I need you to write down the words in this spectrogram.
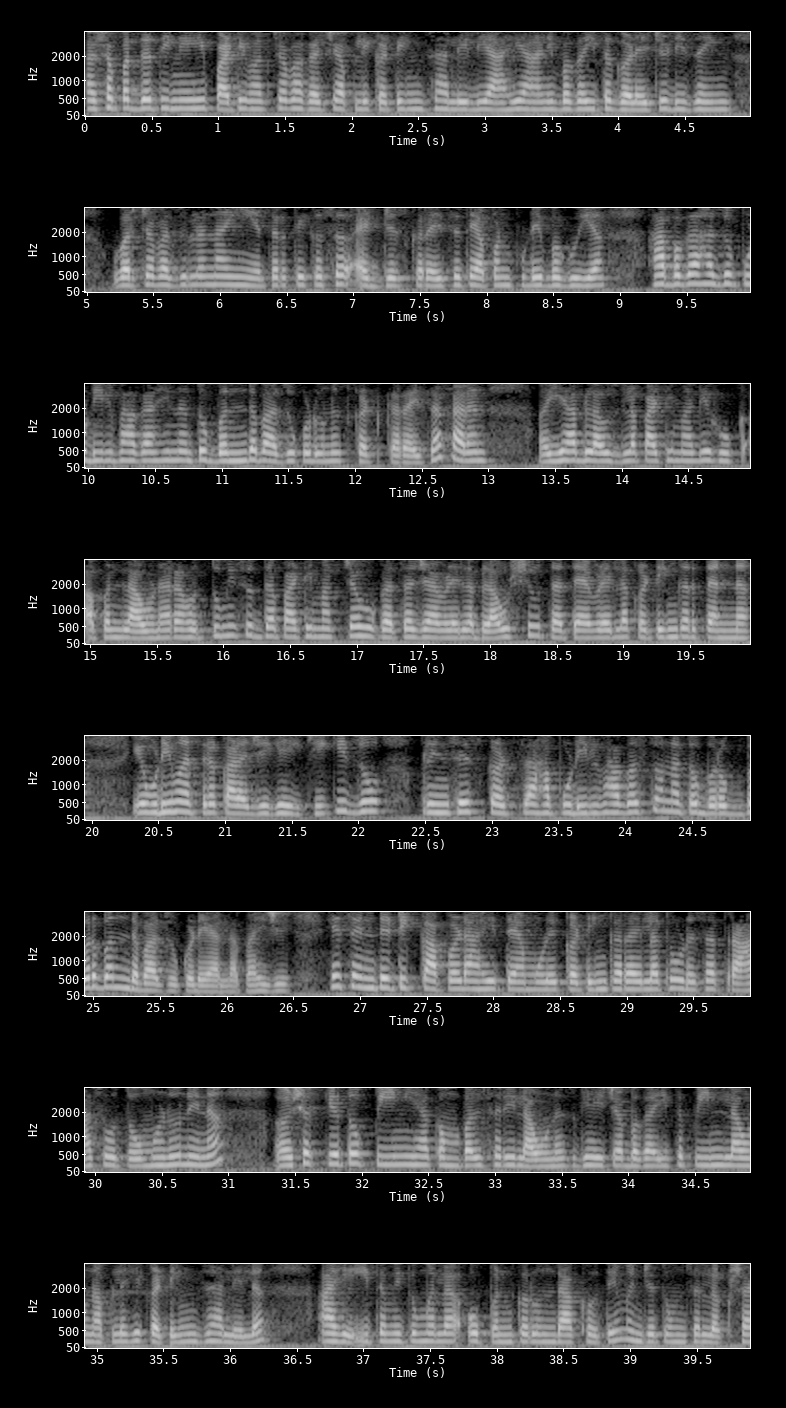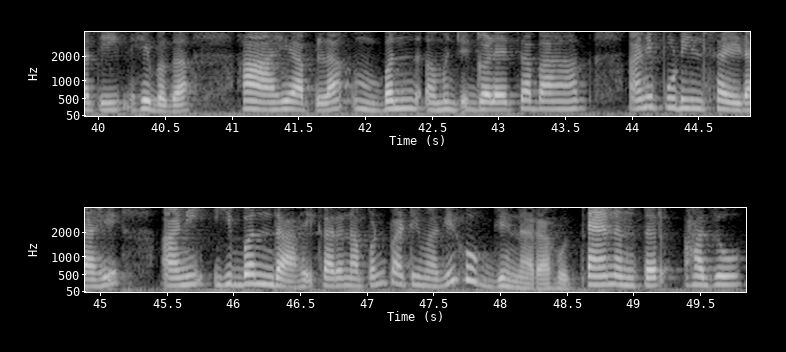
अशा पद्धतीने ही पाठीमागच्या भागाची आपली कटिंग झालेली आहे आणि बघा इथं गळ्याचे डिझाईन वरच्या बाजूला नाही आहे तर ते कसं ॲडजस्ट करायचं ते आपण पुढे बघूया. हा बघा हा जो पुढील भाग आहे ना तो बंद बाजूकडूनच कट करायचा कारण ह्या ब्लाऊजला पाठीमागे हुक आपण लावणार आहोत. तुम्ही सुद्धा पाठीमागच्या हुकाचा ज्या वेळेला ब्लाऊज शिवता त्यावेळेला कटिंग करताना एवढी मात्र काळजी घ्यायची की जो प्रिन्सेस कटचा हा पुढील भाग असतो ना तो बरोबर बंद बाजूकडे आला पाहिजे. हे सिंथेटिक कापड आहे त्यामुळे कटिंग करायला थोडासा त्रास होतो. म्हणून आहे ना शक्यतो पिन ह्या कंपल्सरी लावूनच घ्यायच्या. बघा इथं पिन लावून आपलं हे कटिंग झालेलं आहे. इथं मी तुम्हाला ओपन करून दाखवते म्हणजे तुमचं लक्षात येईल. हे बघा हा आहे आपला बंद म्हणजे गळ्याचा भाग आणि पुढील साईड आहे आणि ही बंद आहे कारण आपण पाठीमागे हुक घेणार आहोत. त्यानंतर हा जो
